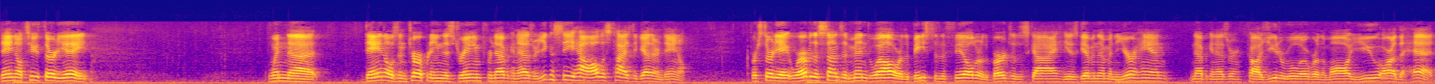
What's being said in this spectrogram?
Daniel 2:38. When uh, Daniel is interpreting this dream for Nebuchadnezzar, you can see how all this ties together in Daniel. Verse 38 Wherever the sons of men dwell, or the beasts of the field, or the birds of the sky, he has given them into your hand, Nebuchadnezzar, cause you to rule over them all. You are the head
